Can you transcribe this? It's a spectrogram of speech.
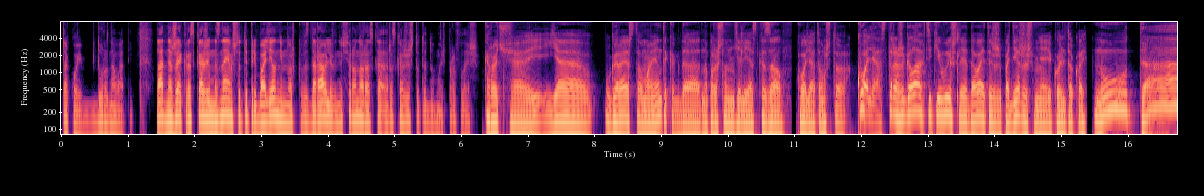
такой дурноватый. Ладно, Жек, расскажи. Мы знаем, что ты приболел, немножко выздоравливай, но все равно раска- расскажи, что ты думаешь про Флэш. Короче, я угораю с того момента, когда на прошлой неделе я сказал Коле о том, что «Коля, Стражи Галактики вышли, давай ты же поддержишь меня». И Коля такой «Ну, да...»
